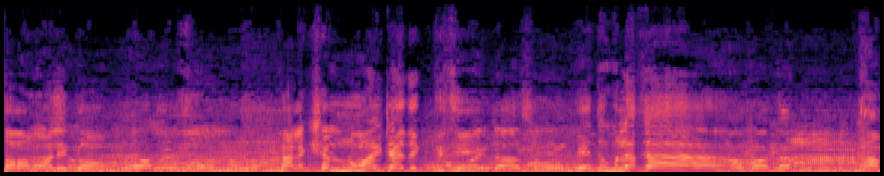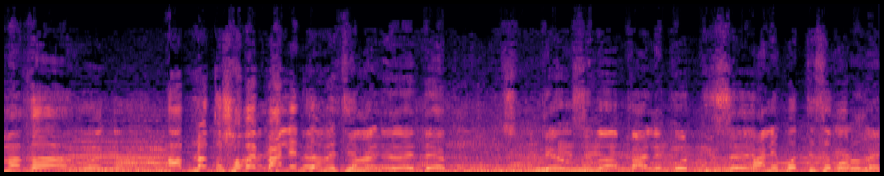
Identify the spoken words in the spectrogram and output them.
সালাম আলাইকুম। কালেকশন নয়টা দেখতেছি। এই তো গুলাকা ধামাকা। আপনার তো সবাই পানির দামে ছিলেন পানি পড়তেছে। পানি পড়তেছে গরমে।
